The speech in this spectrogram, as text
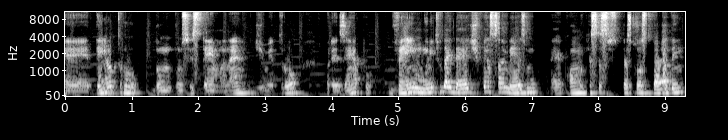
é, dentro de um, de um, sistema né, de metrô, por exemplo, vem muito da ideia de pensar mesmo é, como que essas pessoas podem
